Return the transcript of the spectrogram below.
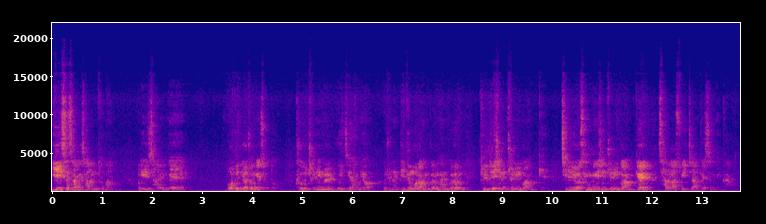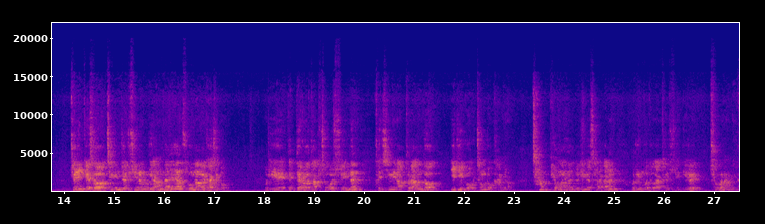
이 세상에 사는 동안 우리 삶의 모든 여정에서도 그 주님을 의지하며 우리는 믿음으로 한 걸음 한 걸음 길 되시는 주님과 함께 진리요 생명이신 주님과 함께 살아갈 수 있지 않겠습니까? 주님께서 책임져 주시는 우리 앞날에 대한 소망을 가지고 우리의 때때로 닥쳐올 수 있는 근심이나 불안도 이기고 정복하며 참 평안을 누리며 살아가는 우리 모두가 될 수 있기를 축원합니다.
